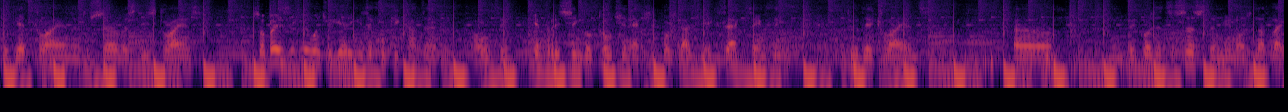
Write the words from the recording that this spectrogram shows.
to get clients and to service these clients. So basically what you're getting is a cookie cutter. Every single coach in Action Coach does the exact same thing to their clients um, because it's a system, you know, it's not like,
